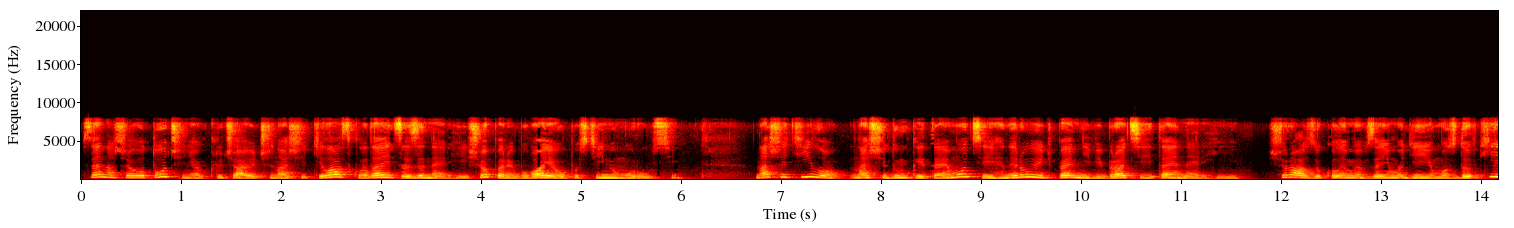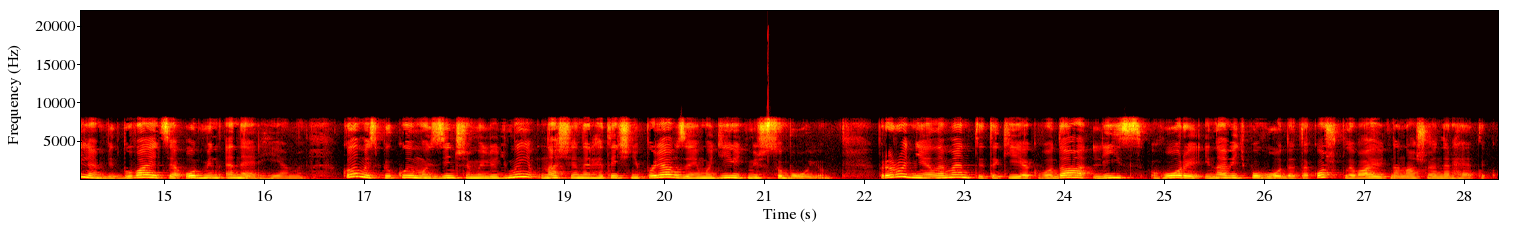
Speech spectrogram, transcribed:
все наше оточення, включаючи наші тіла, складається з енергії, що перебуває у постійному русі. Наше тіло, наші думки та емоції генерують певні вібрації та енергії. Щоразу, коли ми взаємодіємо з довкіллям, відбувається обмін енергіями. Коли ми спілкуємося з іншими людьми, наші енергетичні поля взаємодіють між собою. Природні елементи, такі як вода, ліс, гори і навіть погода, також впливають на нашу енергетику.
